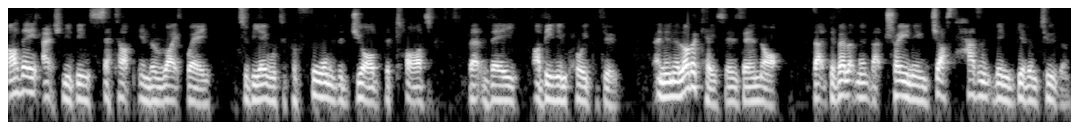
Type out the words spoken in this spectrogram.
are they actually being set up in the right way to be able to perform the job, the task that they are being employed to do? And in a lot of cases, they're not. That development, that training just hasn't been given to them.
